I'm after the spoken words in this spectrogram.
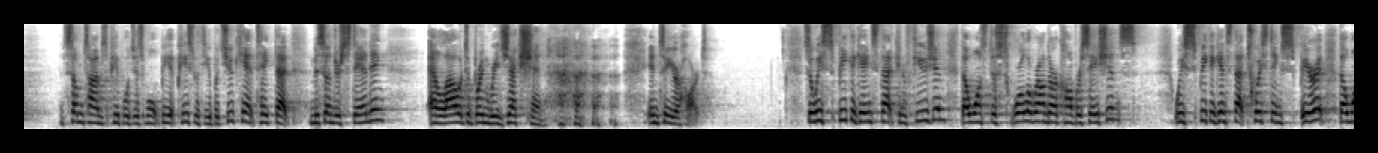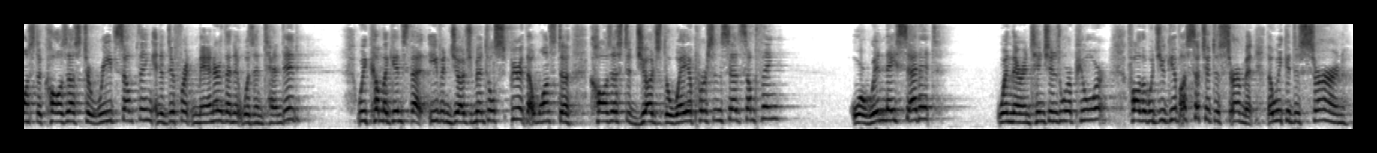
And sometimes people just won't be at peace with you, but you can't take that misunderstanding and allow it to bring rejection into your heart. So we speak against that confusion that wants to swirl around our conversations. We speak against that twisting spirit that wants to cause us to read something in a different manner than it was intended. We come against that even judgmental spirit that wants to cause us to judge the way a person said something or when they said it, when their intentions were pure. Father, would you give us such a discernment that we can discern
